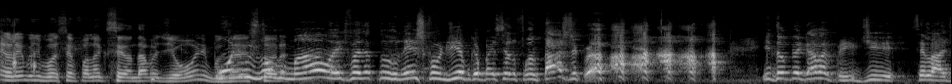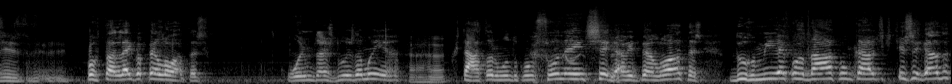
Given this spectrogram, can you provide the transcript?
Eu lembro de você falando que você andava de ônibus, né? ônibus Estoura- normal, a gente fazia turnê escondia, porque parecia no Fantástico. então eu pegava de, sei lá, de Porto Alegre para Pelotas. O ônibus das duas da manhã. Aham. Estava todo mundo com sono, e a gente chegava em Pelotas, dormia e acordava com o cara de que tinha chegado.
